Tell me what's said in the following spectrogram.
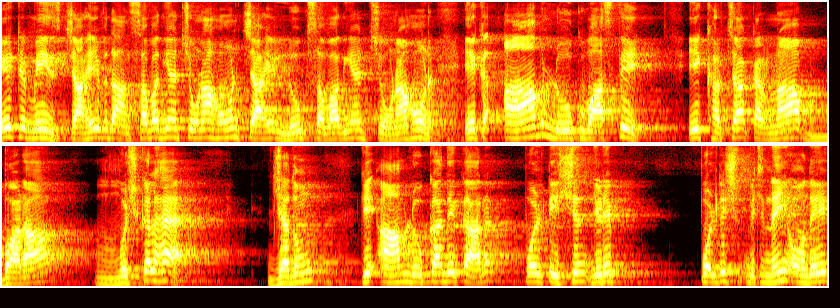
ਇਟ ਮੀਨਸ ਚਾਹੇ ਵਿਧਾਨ ਸਭਾ ਦੀਆਂ ਚੋਣਾਂ ਹੋਣ, ਚਾਹੇ ਲੋਕ ਸਭਾ ਦੀਆਂ ਚੋਣਾਂ ਹੋਣ, ਇੱਕ ਆਮ ਲੋਕ ਵਾਸਤੇ ਇਹ ਖਰਚਾ ਕਰਨਾ ਬੜਾ ਮੁਸ਼ਕਲ ਹੈ। ਜਦੋਂ ਕਿ ਆਮ ਲੋਕਾਂ ਦੇ ਘਰ ਪੋਲੀਟੀਸ਼ੀਅਨ ਜਿਹੜੇ ਪੋਲਿਟਿਕਸ ਵਿੱਚ ਨਹੀਂ ਆਉਂਦੇ,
